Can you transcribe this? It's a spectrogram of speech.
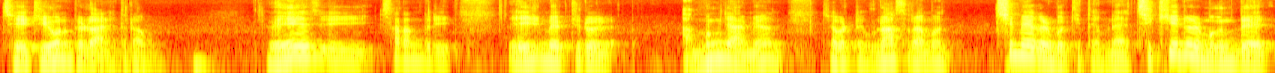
제 기호는 별로 아니더라고요. 왜 이 사람들이 에일 맥주를 안 먹냐면 제가 볼 때 우리나라 사람은 치맥을 먹기 때문에 치킨을 먹는데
